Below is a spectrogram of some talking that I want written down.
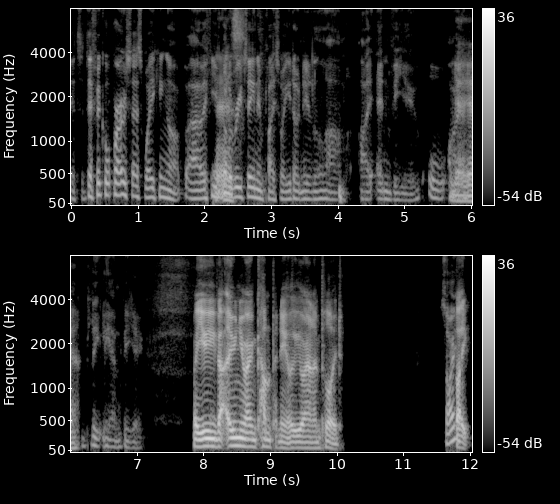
it's a difficult process waking up. Uh, if you've it got is. a routine in place where you don't need an alarm, I envy you, or I yeah, yeah. completely envy you. Well, you either own your own company or you're unemployed. Sorry, like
